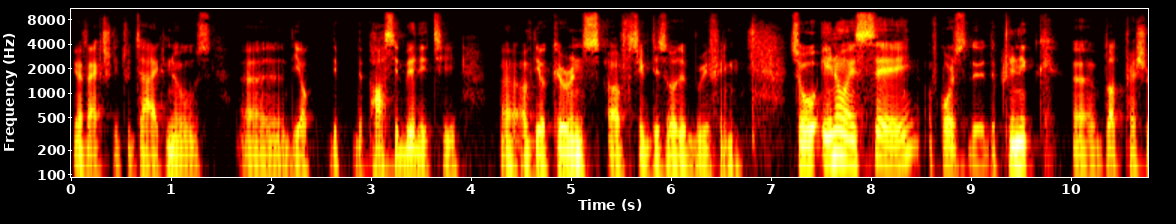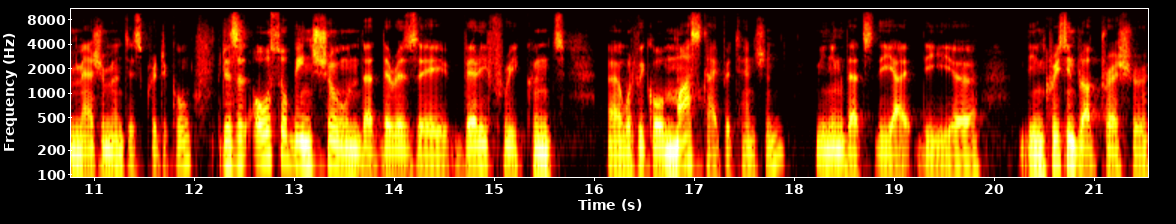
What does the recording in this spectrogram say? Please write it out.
you have actually to diagnose uh, the, the, the possibility uh, of the occurrence of sleep disorder breathing. So in OSA, of course, the, the clinic uh, blood pressure measurement is critical, but it has also been shown that there is a very frequent uh, what we call mask hypertension, meaning that the uh, the uh, the increase in blood pressure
